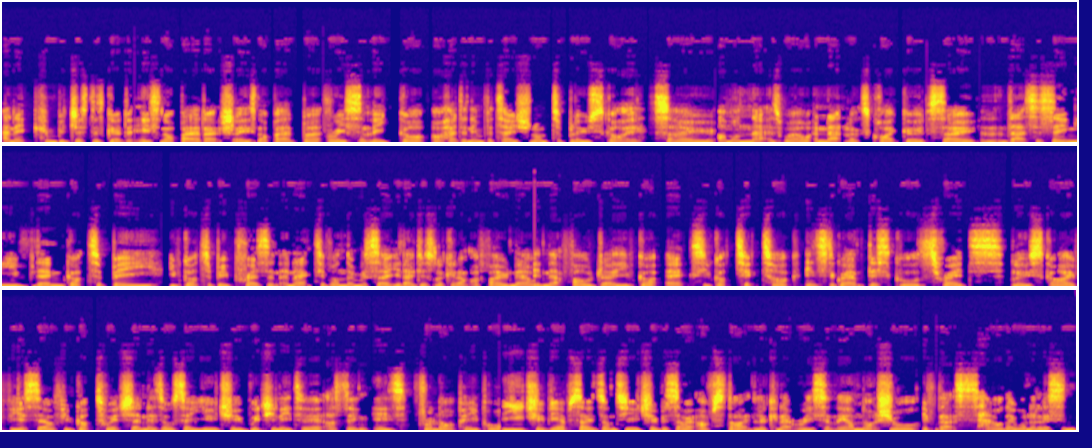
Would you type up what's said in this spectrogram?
and it can be just as good. It's not bad, actually. It's not bad, but recently got or had an invitation onto Bluesky. So I'm on that as well. And that looks quite good. So that's the thing. You've then got to be, you've got to be present and active on them. So, you know, just looking at my phone now in that folder, you've got X, you've got TikTok, Instagram, Discord, threads, Bluesky for yourself. You've got Twitch, and there's also YouTube, which you need to, I think, is for a lot of people. YouTube, the episodes onto YouTube is something I've started looking at recently. I'm not sure if that's how they want to listen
